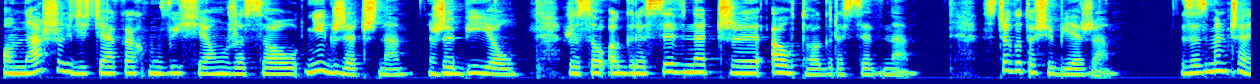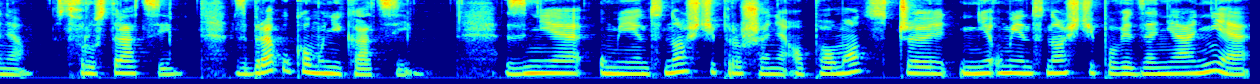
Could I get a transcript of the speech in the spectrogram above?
O naszych dzieciakach mówi się, że są niegrzeczne, że biją, że są agresywne czy autoagresywne. Z czego to się bierze? Ze zmęczenia, z frustracji, z braku komunikacji, z nieumiejętności proszenia o pomoc, czy nieumiejętności powiedzenia nie,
